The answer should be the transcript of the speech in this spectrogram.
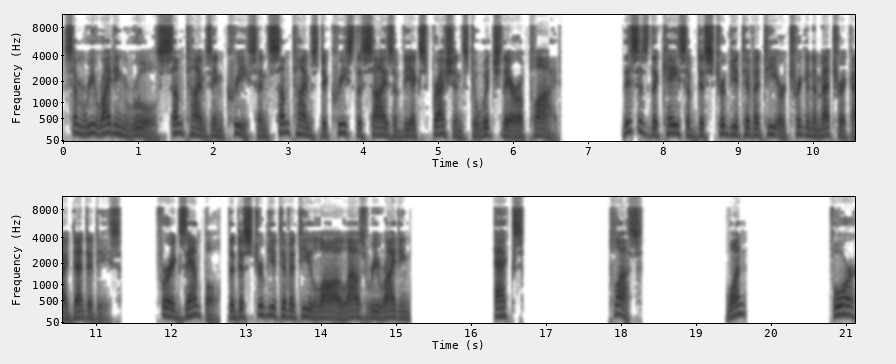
Some rewriting rules sometimes increase and sometimes decrease the size of the expressions to which they are applied. This is the case of distributivity or trigonometric identities. For example, the distributivity law allows rewriting x plus 1 4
